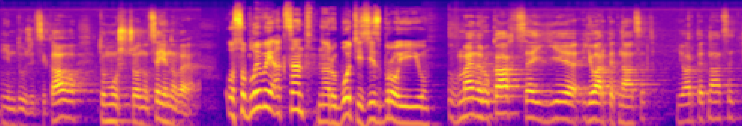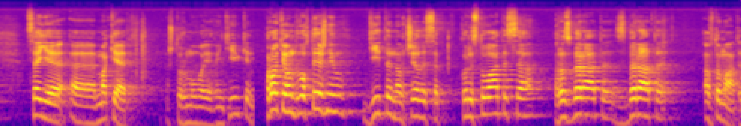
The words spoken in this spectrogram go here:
Їм дуже цікаво, тому що ну, це є нове. Особливий акцент на роботі зі зброєю. В мене в руках це є UR-15. UR-15. Це є е, макет штурмової гвинтівки. Протягом двох тижнів діти навчилися користуватися, розбирати, збирати автомати.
